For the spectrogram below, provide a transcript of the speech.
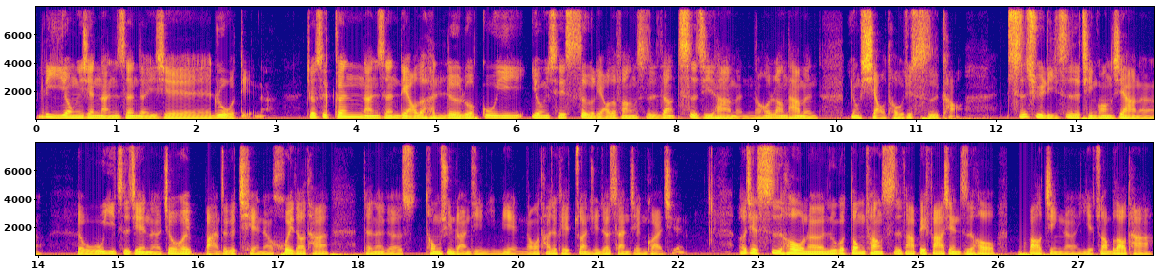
利用一些男生的一些弱点呢，就是跟男生聊得很热络，故意用一些色聊的方式让刺激他们，然后让他们用小头去思考，失去理智的情况下呢，无意之间呢就会把这个钱呢汇到他。的那个通讯软体里面，然后他就可以赚取这三千块钱。而且事后呢，如果东窗事发被发现之后，报警呢也抓不到他，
